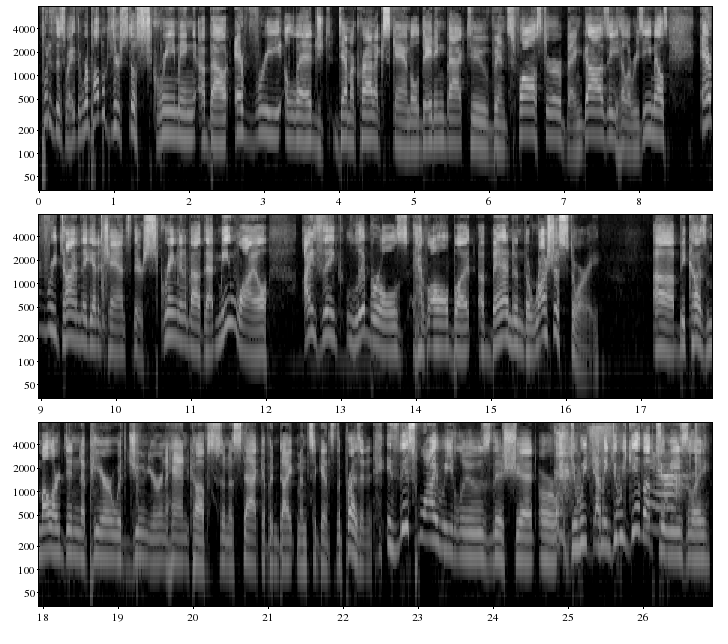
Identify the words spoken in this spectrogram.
put it this way the Republicans are still screaming about every alleged Democratic scandal dating back to Vince Foster, Benghazi, Hillary's emails. Every time they get a chance, they're screaming about that. Meanwhile, I think liberals have all but abandoned the Russia story. Uh, because Mueller didn't appear with Junior in handcuffs and a stack of indictments against the president. Is this why we lose this shit, or do we? I mean, do we give up too easily?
